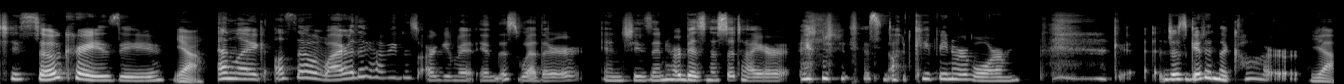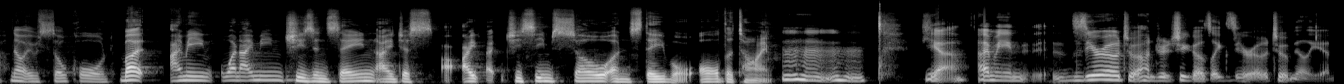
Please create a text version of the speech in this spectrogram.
She's so crazy. Yeah, And like also why are they having this argument in this weather and she's in her business attire and she's not keeping her warm. Just get in the car. yeah. No, it was so cold. But I mean, when I mean she's insane, I just I, I she seems so unstable all the time. Mm-hmm, mm-hmm. Yeah. I mean, zero to a 100, she goes like zero to a million.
